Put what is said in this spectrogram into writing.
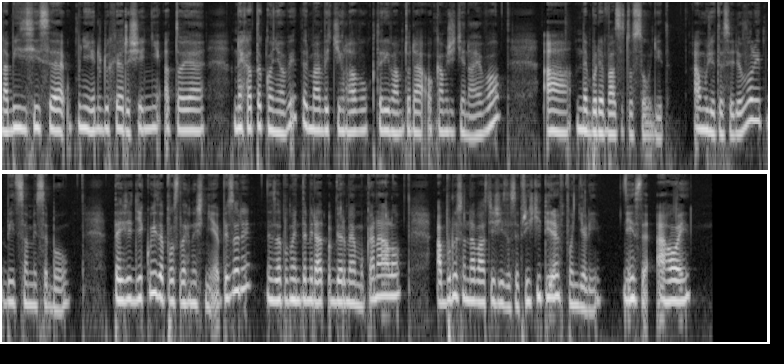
nabízí se úplně jednoduché řešení a to je nechat to koňovi, ten má větší hlavu, který vám to dá okamžitě najevo a nebude vás za to soudit. A můžete si dovolit být sami sebou. Takže děkuji za poslech dnešní epizody, nezapomeňte mi dát odběr mému kanálu a budu se na vás těšit zase příští týden v pondělí. Měj se, ahoj!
